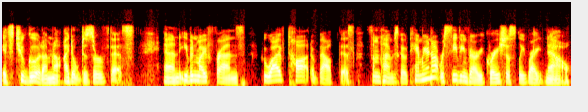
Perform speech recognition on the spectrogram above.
it's too good. I'm not, I don't deserve this. And even my friends who I've taught about this sometimes go, Tammi, you're not receiving very graciously right now.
